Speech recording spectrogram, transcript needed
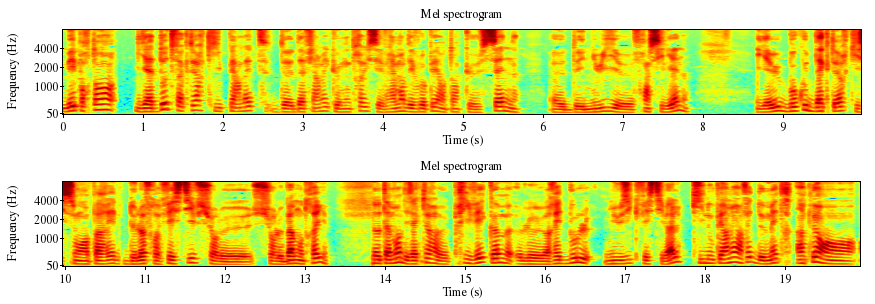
Mais pourtant, Il y a d'autres facteurs qui permettent d'affirmer que Montreuil s'est vraiment développé en tant que scène euh, des nuits euh, franciliennes. Il y a eu beaucoup d'acteurs qui sont emparés de l'offre festive sur le, sur le bas Montreuil, notamment des acteurs euh, privés comme le Red Bull Music Festival, qui nous permet en fait de mettre un peu en,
